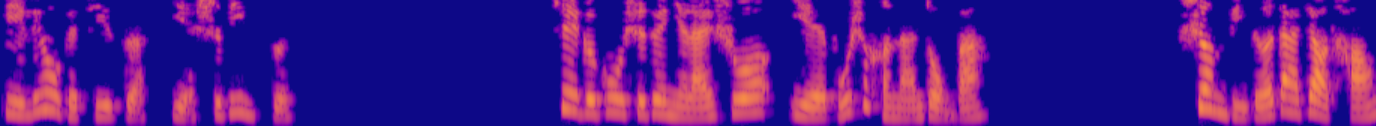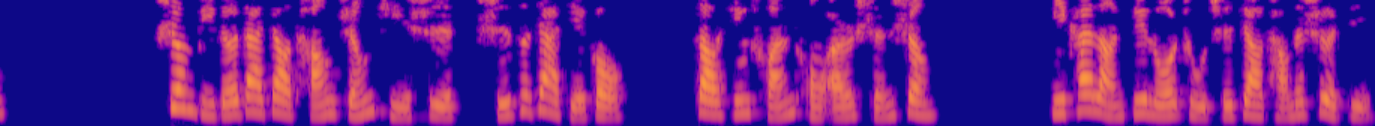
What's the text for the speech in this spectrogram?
第六个妻子也是病死。这个故事对你来说也不是很难懂吧？圣彼得大教堂，圣彼得大教堂整体是十字架结构，造型传统而神圣。米开朗基罗主持教堂的设计。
